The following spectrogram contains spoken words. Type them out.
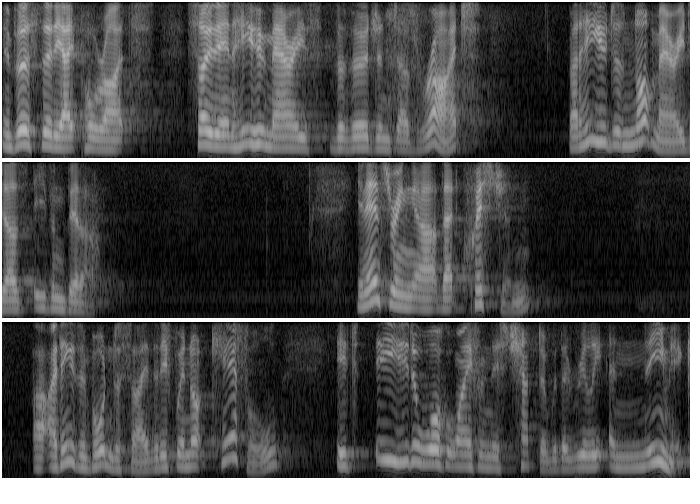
In verse 38, Paul writes, So then, he who marries the virgin does right, but he who does not marry does even better. In answering uh, that question, uh, I think it's important to say that if we're not careful, it's easy to walk away from this chapter with a really anemic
